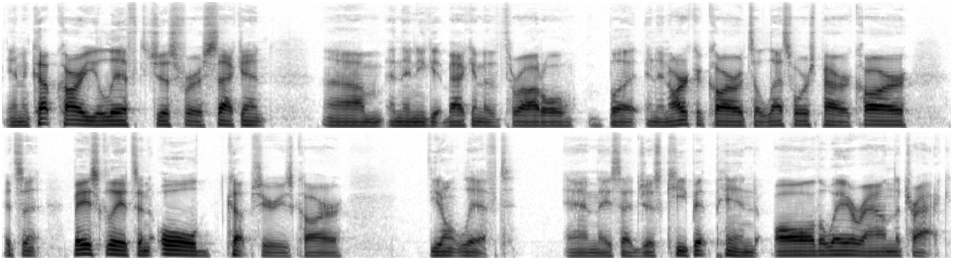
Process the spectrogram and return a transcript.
in a cup car, you lift just for a second um, and then you get back into the throttle. But in an ARCA car, it's a less horsepower car. It's a basically it's an old Cup Series car. You don't lift, and they said just keep it pinned all the way around the track,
